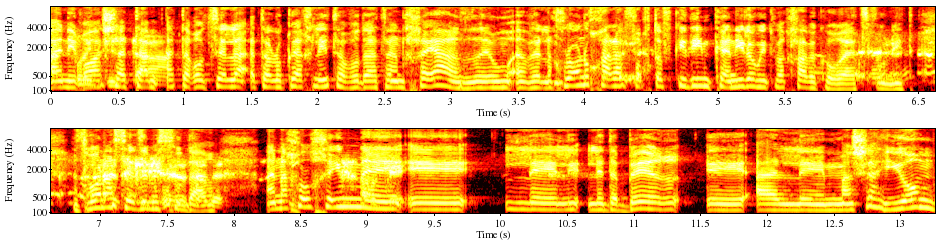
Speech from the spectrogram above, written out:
אני רואה שאתה רוצה, אתה לוקח לי את עבודת ההנחיה, אבל אנחנו לא נוכל להפוך תפקידים כי אני לא מתמחה בקוריאה הצפונית. אז בואו נעשה את זה מסודר. אנחנו הולכים אוקיי. לדבר על מה שהיום...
